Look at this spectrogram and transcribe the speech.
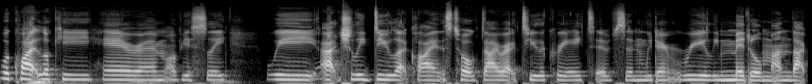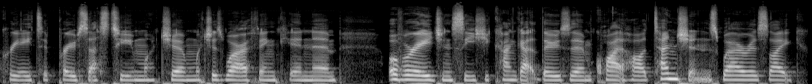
we're quite lucky here. Um, obviously, we actually do let clients talk direct to the creatives, and we don't really middleman that creative process too much. Um, which is where I think in um, other agencies you can get those um, quite hard tensions. Whereas, like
